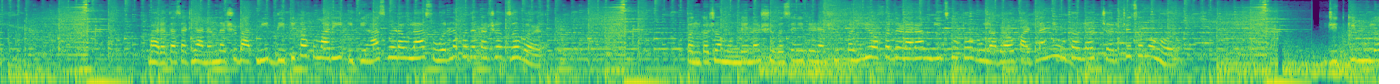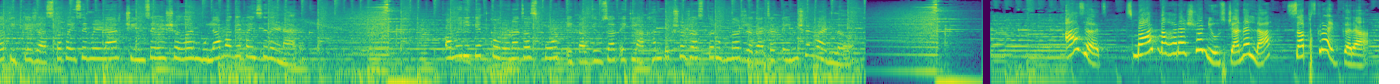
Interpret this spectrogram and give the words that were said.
भारतासाठी आनंदाची बातमी दीपिका कुमारी इतिहास घडवला सुवर्ण पदकाच्या जवळ. पंकजा मुंडेंना शिवसेनेत येण्याची पहिली ऑफर देणारा मीच होतो गुलाबराव पाटलांनी उठवलं चर्चेचं मोहोळ. जितकी मुलं तितके जास्त पैसे मिळणार चीनचे हे शहर मुलामागे पैसे देणार. अमेरिकेत कोरोनाचा स्फोट एकाच दिवसात एक लाखांपेक्षा जास्त रुग्ण जगाचं टेन्शन वाढलं. आजच स्मार्ट महाराष्ट्र न्यूज चॅनलला सबस्क्राईब करा.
